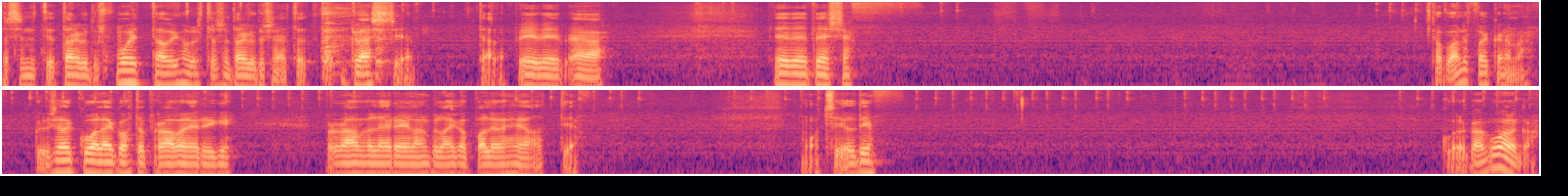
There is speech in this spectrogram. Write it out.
tässä nyt ei ole tarkoitus voittaa vihollista, tässä on tarkoitus näyttää klassia täällä PvP, ää, PvPssä. Tapaa nyt vaikka nämä. Kyllä siellä kuolee kohta Bravelerikin. Bravelereilla on kyllä aika paljon healttia. Mut silti. Kuolkaa, kuolkaa.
